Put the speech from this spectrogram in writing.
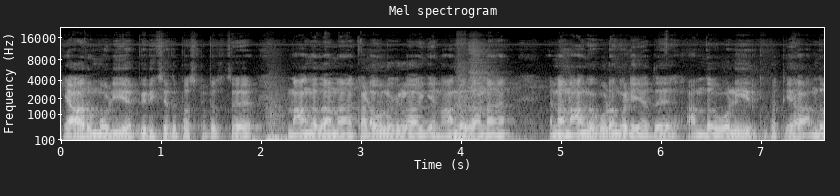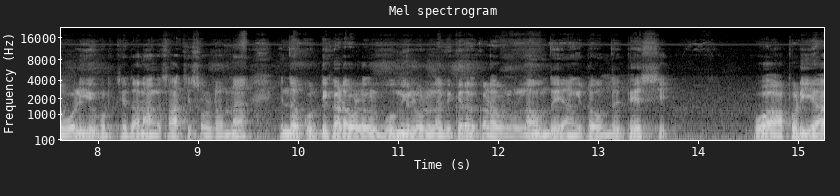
யார் மொழியை பிரித்தது ஃபஸ்ட்டு ஃபஸ்ட்டு நாங்கள் தானே கடவுள்களாகிய நாங்கள் தானே ஏன்னா நாங்கள் கூட கிடையாது. அந்த ஒளி இருக்குது பார்த்தியா அந்த ஒளியை குறித்து தான் நாங்கள் சாட்சி சொல்கிறோன்னு இந்த குட்டி கடவுள்கள் பூமியில் உள்ள விக்கிரக கடவுள்கள்லாம் வந்து என்கிட்ட வந்து பேசி ஓ அப்படியா?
